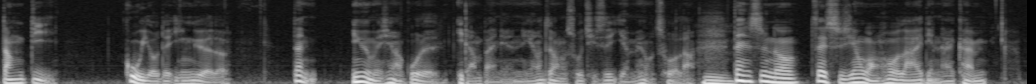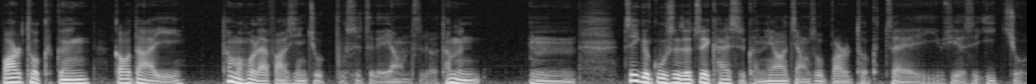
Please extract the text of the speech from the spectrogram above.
当地固有的音乐了，但。因为我们现在过了一两百年，你要这样说，其实也没有错啦。嗯，但是呢，在时间往后拉一点来看，Bartok 跟高大姨他们后来发现就不是这个样子了。他们，嗯，这个故事的最开始可能要讲说，Bartok 在我记得是一九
